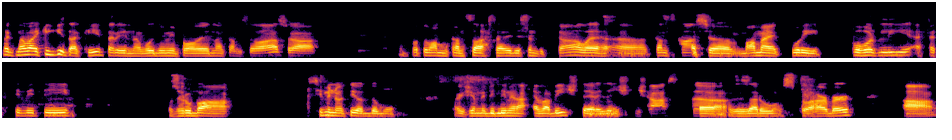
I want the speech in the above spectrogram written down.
Tak na Waikiki taky, tady na vodě mi plave jedna kancelář a potom mám kancelář tady, kde jsem teďka, ale uh, kancelář uh, máme kvůli pohodlí, efektivity zhruba 3 minuty od domu. Takže my bydlíme na Eva Beach, to je rezidenční část uh, ze zadu Pearl Harbor a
